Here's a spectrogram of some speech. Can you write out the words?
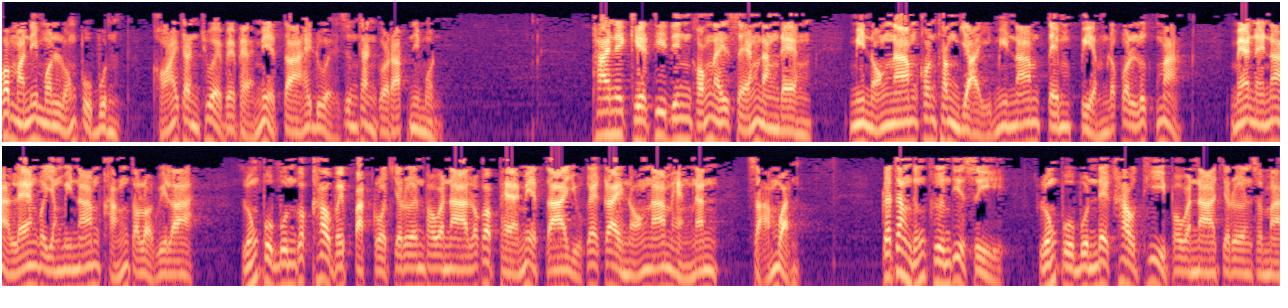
ก็มานิมนต์หลวงปู่บุญ ขอให้ท่านช่วยไปแผ่เมตตาให้ด้วย ซึ่งท่านก็รับนิมนต์ภายในเขตที่ดินของนายแสงนางแดง มีหนองน้ำค่อนข้างใหญ่ มีน้ำเต็มเปี่ยมแล้วก็ลึกมาก แม้ในหน้าแล้งก็ยังมีน้ำขังตลอดเวลา หลวงปู่บุญก็เข้าไปปักกรดเจริญภาวนา แล้วก็แผ่เมตตาอยู่ใกล้ๆหนองน้ำแห่งนั้นสามวัน กระทั่งถึงคืนที่สี่หลวงปู่บุญได้เข้าที่ภาวนาเจริญสมา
